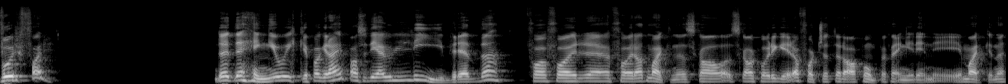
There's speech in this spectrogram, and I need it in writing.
Hvorfor? Det, det, henger jo ikke på greip. altså De er jo livredde for, for, for at markedene skal, skal, korrigere, og fortsetter da å pumpe penger inn i markedene.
